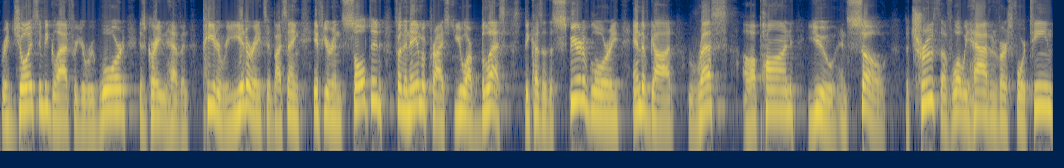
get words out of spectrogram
rejoice and be glad for your reward is great in heaven. Peter reiterates it by saying, if you're insulted for the name of Christ, you are blessed because of the spirit of glory and of God rests upon you. And so the truth of what we have in verse 14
